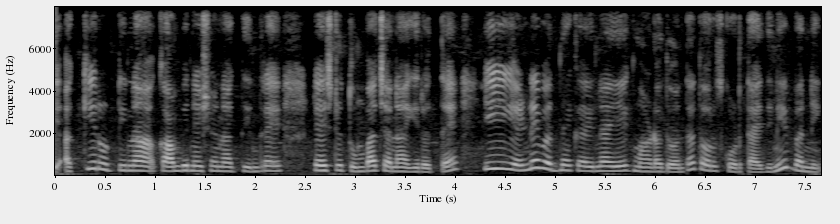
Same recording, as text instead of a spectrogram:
ಈ ಅಕ್ಕಿ ರೊಟ್ಟಿನ ಕಾಂಬಿನೇಷನ್ ಆಗಿ ತಿಂದರೆ ಟೇಸ್ಟು ತುಂಬ ಚೆನ್ನಾಗಿರುತ್ತೆ. ಈ ಎಣ್ಣೆ ಬದನೆಕಾಯಿನ ಹೇಗೆ ಮಾಡೋದು ಅಂತ ತೋರಿಸ್ಕೊಡ್ತಾ ಇದ್ದೀನಿ. ಬನ್ನಿ.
